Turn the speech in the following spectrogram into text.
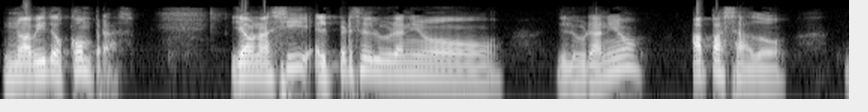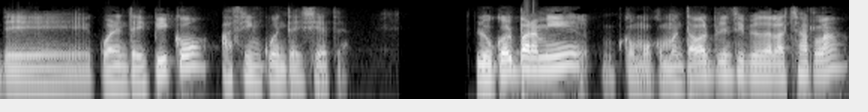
no ha habido compras. Y aún así, el precio del uranio, del uranio ha pasado de 40 y pico a 57. Lo cual para mí, como comentaba al principio de la charla,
